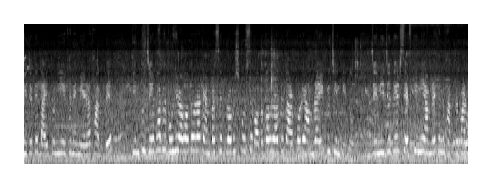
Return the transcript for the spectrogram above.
নিজেদের দায়িত্ব নিয়ে এখানে মেয়েরা থাকবে। কিন্তু যেভাবে বহিরাগতরা ক্যাম্পাসে প্রবেশ করছে গতকাল রাতে, তারপরে আমরা একটু চিন্তিত যে নিজেদের সেফটি নিয়ে আমরা এখানে থাকতে পারব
